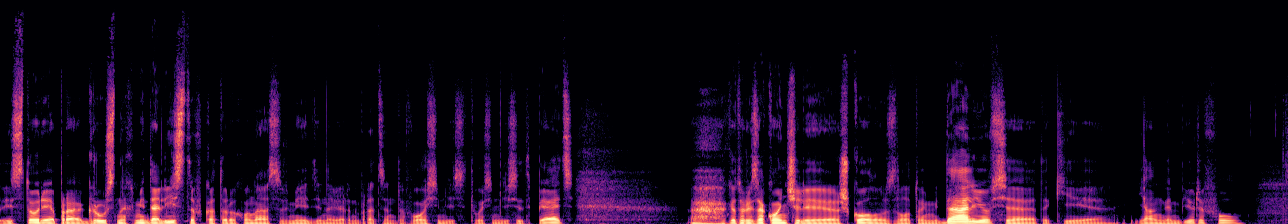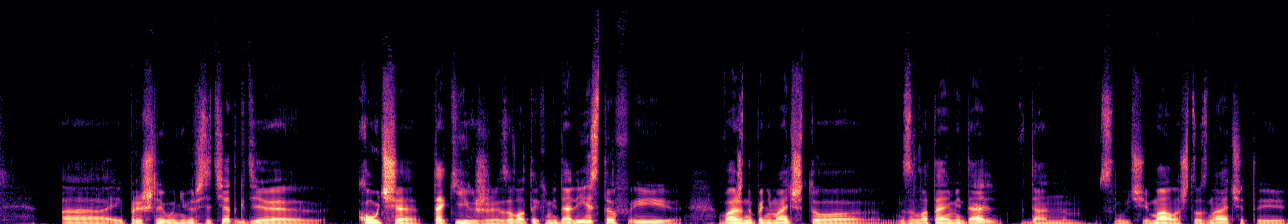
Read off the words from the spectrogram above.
история про грустных медалистов, которых у нас в меди, наверное, процентов 80-85, которые закончили школу с золотой медалью, все такие young and beautiful, а, и пришли в университет, где куча таких же золотых медалистов, и важно понимать, что золотая медаль в данном случае мало что значит, и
